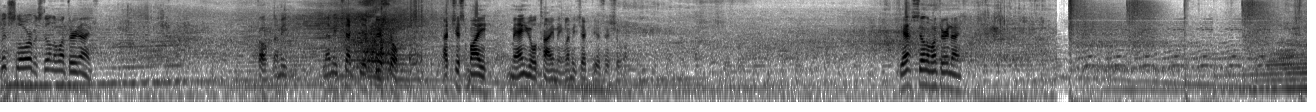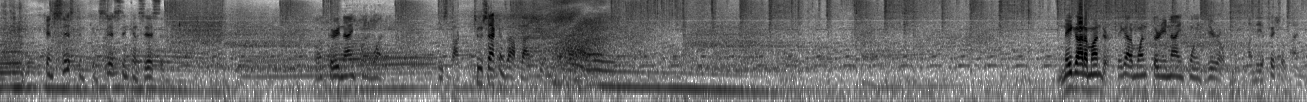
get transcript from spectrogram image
Bit slower, but still in the 139. Oh, let me let me check the official. That's just my manual timing. Let me check the official one. Yeah, still in the 139. Consistent, consistent, consistent. 139.1. He's talked two seconds off last year. And They got him under. They got him 139.0 on the official time.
